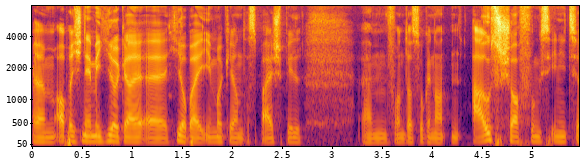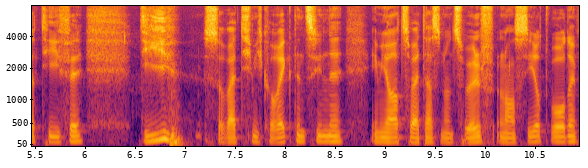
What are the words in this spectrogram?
Ähm, aber ich nehme hier, äh, hierbei immer gern das Beispiel ähm, von der sogenannten Ausschaffungsinitiative, die, soweit ich mich korrekt entsinne, im Jahr 2012 lanciert wurde.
